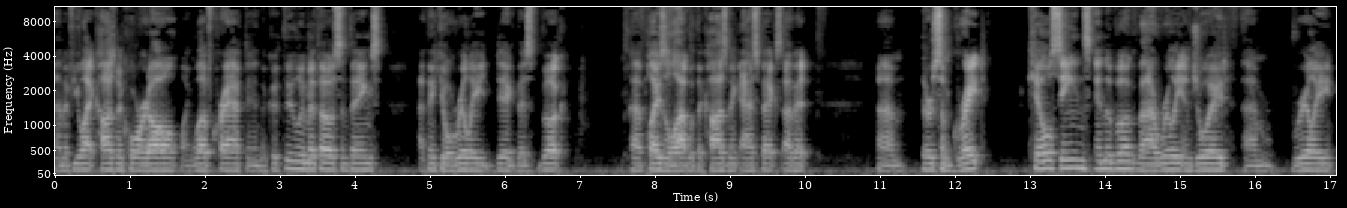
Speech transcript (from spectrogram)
Um, if you like cosmic horror at all, like Lovecraft and the Cthulhu mythos and things, I think you'll really dig this book. Uh, plays a lot with the cosmic aspects of it. Um, there's some great kill scenes in the book that I really enjoyed. Um, really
